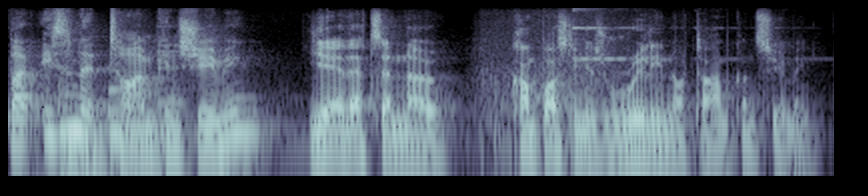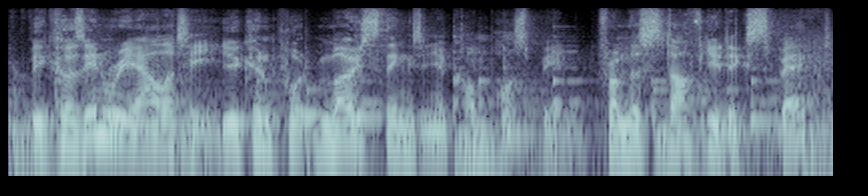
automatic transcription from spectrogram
but isn't it time consuming? Yeah, that's a no. Composting is really not time consuming. Because in reality, you can put most things in your compost bin, from the stuff you'd expect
